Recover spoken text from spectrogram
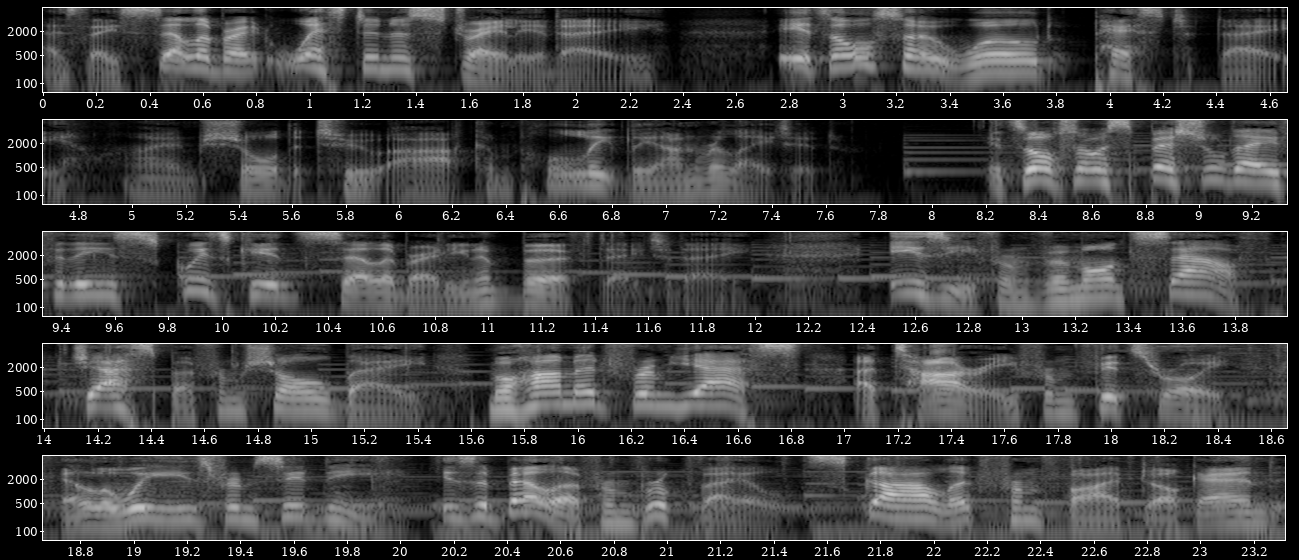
as they celebrate Western Australia Day. It's also World Pest Day. I am sure the two are completely unrelated. It's also a special day for these Squiz kids celebrating a birthday today. Izzy from Vermont South, Jasper from Shoal Bay, Mohammed from Yass, Atari from Fitzroy, Eloise from Sydney, Isabella from Brookvale, Scarlett from Five Dock, and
